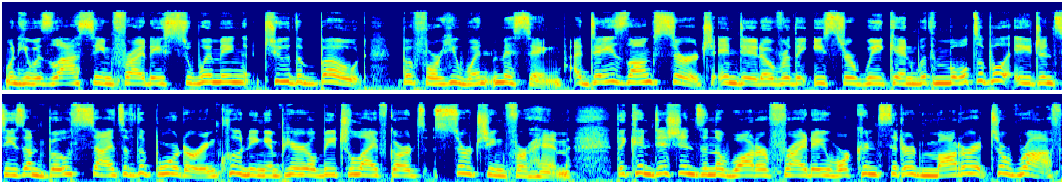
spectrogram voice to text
when he was last seen Friday swimming to the boat before he went missing. A days long search ended over the Easter weekend with multiple agencies on both sides of the border, including Imperial Beach lifeguards searching for him. The conditions in the water Friday were considered moderate to rough,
